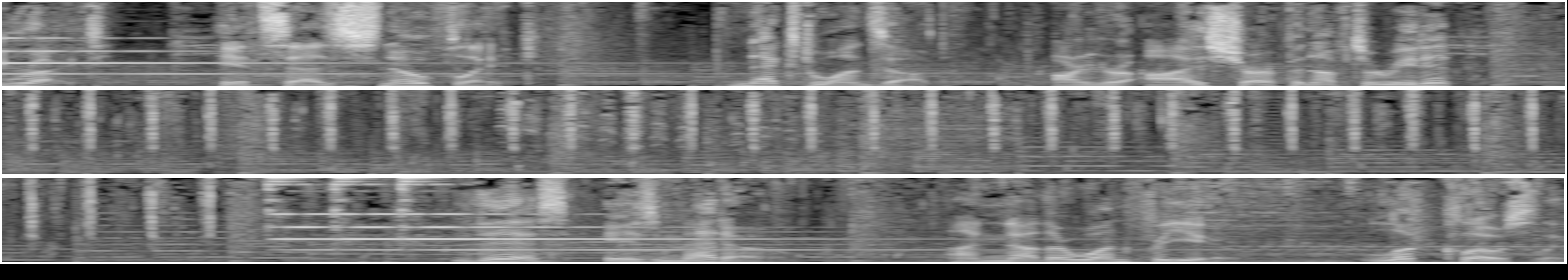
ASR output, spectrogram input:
Right. It says snowflake. Next one's up. Are your eyes sharp enough to read it? This is meadow. Another one for you. Look closely.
